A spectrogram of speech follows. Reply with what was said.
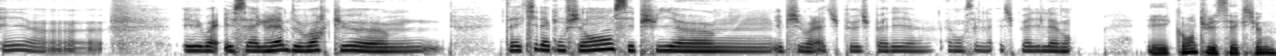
et, euh, et, ouais, et c'est agréable de voir que euh, tu as acquis la confiance et puis, et puis voilà, tu peux, tu peux aller avancer, tu peux aller de l'avant. Et comment tu les sélectionnes?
